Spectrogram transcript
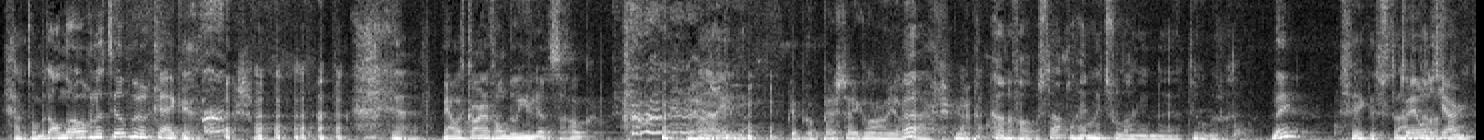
Ga toch met andere ogen naar Tilburg kijken. Ja. Maar ja, met carnaval doen jullie dat toch ook? Ja, Ik heb er een pesttekel aan. Ja, ja. Carnaval bestaat nog helemaal niet zo lang in eh, Tilburg. Nee? Zeker het 200 straatcarnaval jaar? niet.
